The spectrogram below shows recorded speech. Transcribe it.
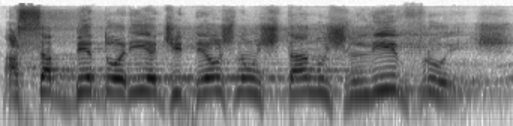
A sabedoria de Deus não está nos livros.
